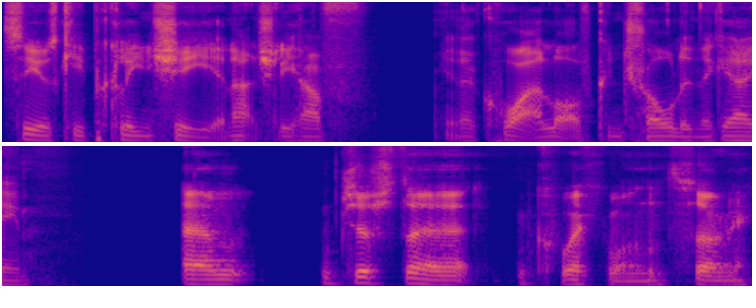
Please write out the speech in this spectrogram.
see us keep a clean sheet and actually have you know quite a lot of control in the game. Um, just a quick one. Sorry.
